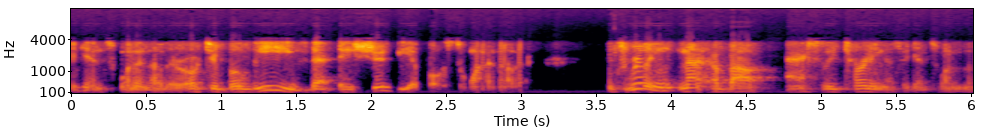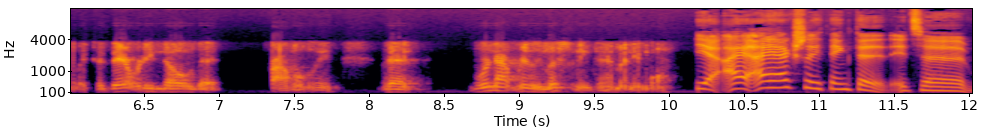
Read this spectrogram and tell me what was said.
against one another or to believe that they should be opposed to one another. It's really not about actually turning us against one another because they already know that probably that we're not really listening to him anymore. Yeah, I, I actually think that it's a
